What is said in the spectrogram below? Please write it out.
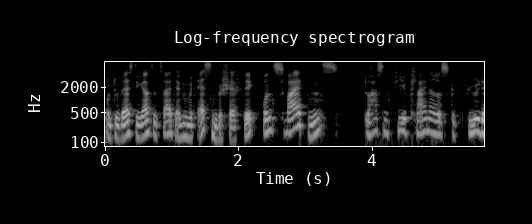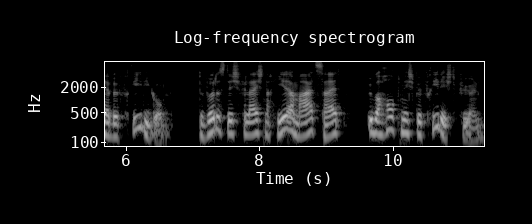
und du wärst die ganze Zeit ja nur mit Essen beschäftigt. Und zweitens, du hast ein viel kleineres Gefühl der Befriedigung. Du würdest dich vielleicht nach jeder Mahlzeit überhaupt nicht befriedigt fühlen.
